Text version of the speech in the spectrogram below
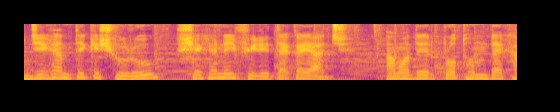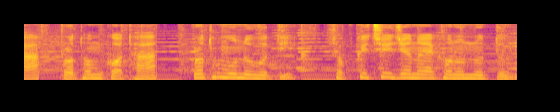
যেখান থেকে শুরু, সেখানেই ফিরে তাকাই আজ। আমাদের প্রথম দেখা, প্রথম কথা, প্রথম অনুভূতি, সবকিছুই যেন এখনও নতুন।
